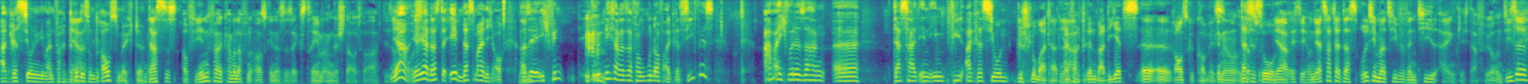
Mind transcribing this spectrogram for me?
Aggression in ihm einfach drin Ja. ist und raus möchte. Das ist auf jeden Fall, kann man davon ausgehen, dass es extrem angestaut war. Ja, Frust. ja, ja, das da, eben, das meine ich auch. Also ich finde, ich würde nicht sagen, dass er von Grund auf aggressiv ist, aber ich würde sagen, äh, dass halt in ihm viel Aggression geschlummert hat, Ja. einfach drin war, die jetzt äh, äh, rausgekommen ist. Genau. und Das, ist so, Ja, richtig. Und jetzt hat er das ultimative Ventil eigentlich dafür. Und diese,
